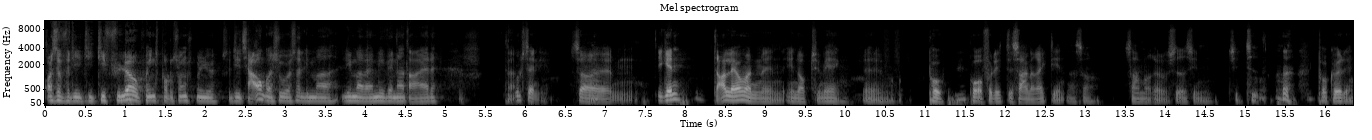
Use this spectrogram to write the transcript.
Også fordi de, de fylder jo på ens produktionsmiljø, så de tager jo ressourcer lige meget, lige meget hvordan vi vender og drejer det. Så. Fuldstændig. Så øh, igen, der laver man en, en optimering øh, på, på at få det designet rigtigt ind, og så, så har man reduceret sin, sin tid på at køre det.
